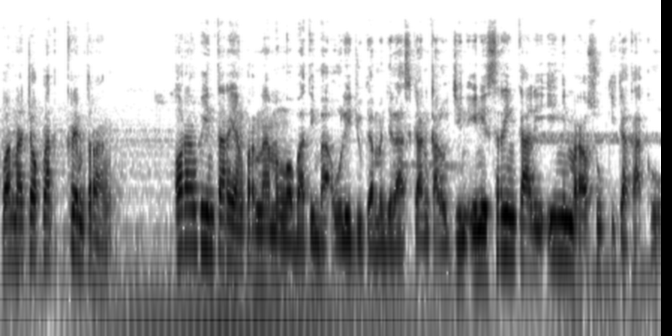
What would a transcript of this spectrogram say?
warna coklat krem terang Orang pintar yang pernah mengobati Mbak Uli juga menjelaskan kalau jin ini sering kali ingin merasuki kakakku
